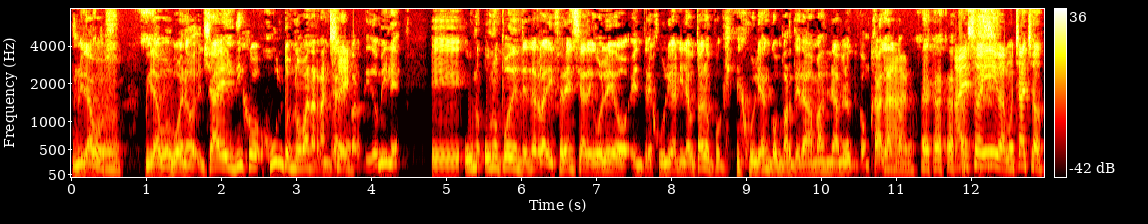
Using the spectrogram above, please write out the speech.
Mira vos, mm. mira vos. Bueno, ya él dijo, juntos no van a arrancar el partido, Mile. Eh, uno, puede entender la diferencia de goleo entre Julián y Lautaro porque Julián comparte nada más ni nada menos que con Jala. A eso iba, muchachos.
